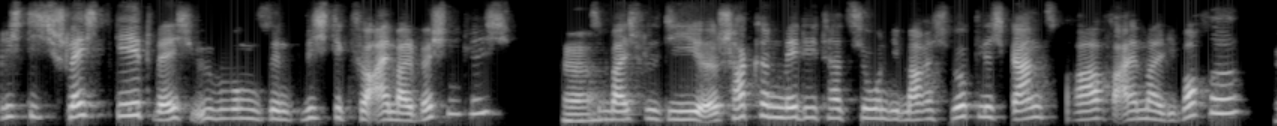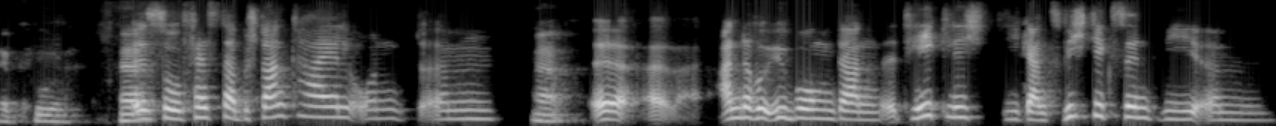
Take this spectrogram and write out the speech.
richtig schlecht geht, welche Übungen sind wichtig für einmal wöchentlich. Ja. Zum Beispiel die äh, Chakren-Meditation, die mache ich wirklich ganz brav einmal die Woche. Ja, cool. Ja. Ist so fester Bestandteil und ähm, ja. äh, äh andere Übungen dann täglich, die ganz wichtig sind, wie ähm,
